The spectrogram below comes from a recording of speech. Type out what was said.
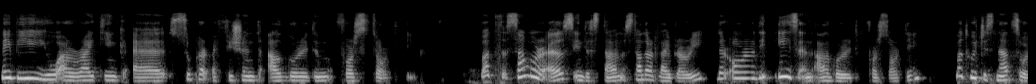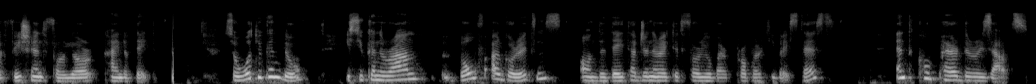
Maybe you are writing a super efficient algorithm for sorting, but somewhere else in the stand standard library, there already is an algorithm for sorting, but which is not so efficient for your kind of data. So what you can do is you can run both algorithms on the data generated for you by property-based tests and compare the results.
